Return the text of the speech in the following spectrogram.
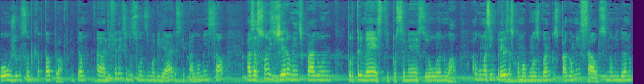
ou juros sobre capital próprio. Então, ah, diferente dos fundos imobiliários que pagam mensal, as ações geralmente pagam por trimestre, por semestre ou anual. Algumas empresas, como alguns bancos, pagam mensal. Se não me engano,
